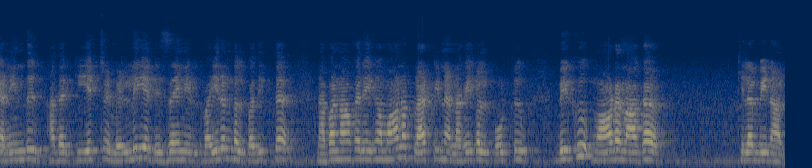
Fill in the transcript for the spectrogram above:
அணிந்து அதற்கு ஏற்ற மெல்லிய டிசைனில் வைரங்கள் பதித்த நவநாகரிகமான பிளாட்டின நகைகள் போட்டு வெகு மாடனாக கிளம்பினாள்.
